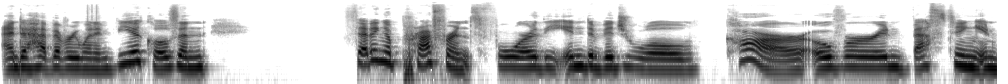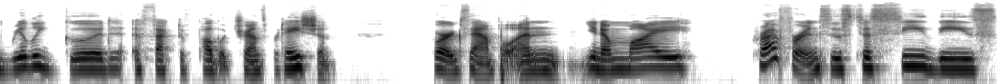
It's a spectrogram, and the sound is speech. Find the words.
and to have everyone in vehicles and setting a preference for the individual car over investing in really good effective public transportation for example and you know my preference is to see these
